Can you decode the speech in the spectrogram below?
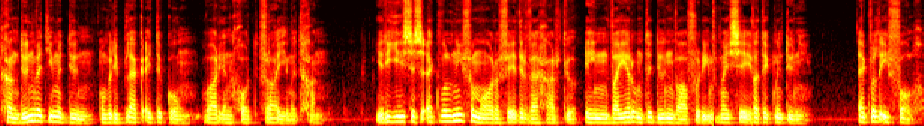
gaan doen wat jy moet doen om by die plek uit te kom waarheen God vra jy moet gaan. Here Jesus, ek wil nie vanmôre verder weghardloop en weier om te doen waarvoor U vir my sê wat ek moet doen nie. Ek wil U volg.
